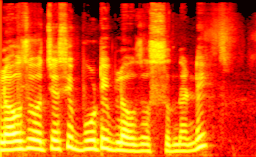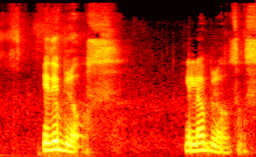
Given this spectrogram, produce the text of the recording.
బ్లౌజ్ వచ్చేసి బూటీ బ్లౌజ్ వస్తుందండి. ఇది బ్లౌజ్. ఇలా బ్లౌజెస్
